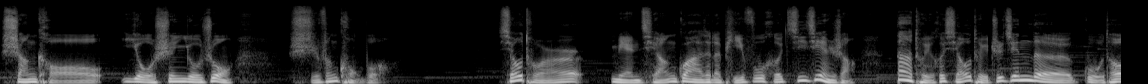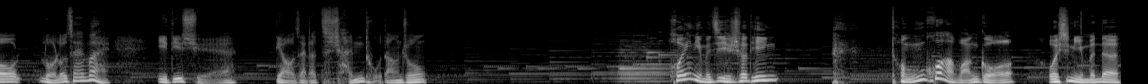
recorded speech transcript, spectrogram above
伤口又深又重，十分恐怖。小腿儿勉强挂在了皮肤和肌腱上，大腿和小腿之间的骨头裸露在外，一滴血掉在了尘土当中。欢迎你们继续收听《童话王国》，我是你们的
